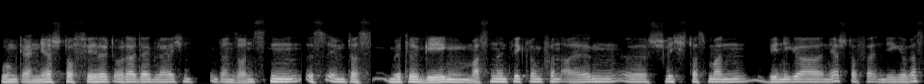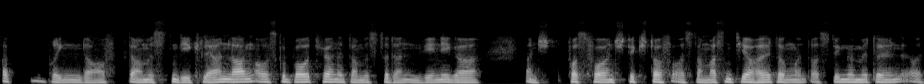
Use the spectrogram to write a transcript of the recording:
irgendein Nährstoff fehlt oder dergleichen. Und ansonsten ist eben das Mittel gegen Massenentwicklung von Algen äh, schlicht, dass man weniger Nährstoffe in die Gewässer bringen darf. Da müssten die Kläranlagen ausgebaut werden und da müsste dann weniger an Phosphor und Stickstoff aus der Massentierhaltung und aus Düngemitteln äh,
